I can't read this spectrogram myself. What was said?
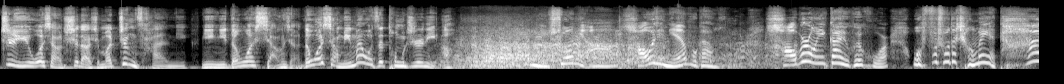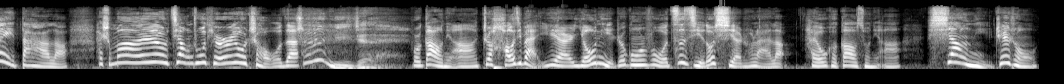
至于我想吃点什么正餐，你你你等我想想，等我想明白我再通知你啊。你说你啊，好几年不干活，好不容易干一回活，我付出的成本也太大了，还什么又酱猪蹄儿又肘子。这你这我告诉你啊，这好几百页，有你这功夫，我自己都写出来了。还有，我可告诉你啊，像你这种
